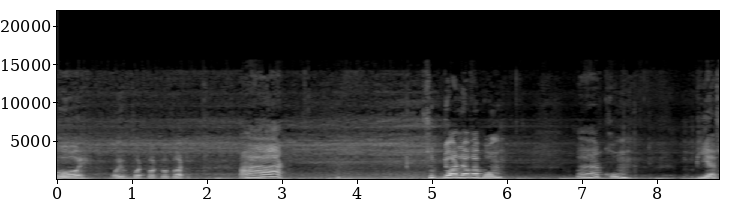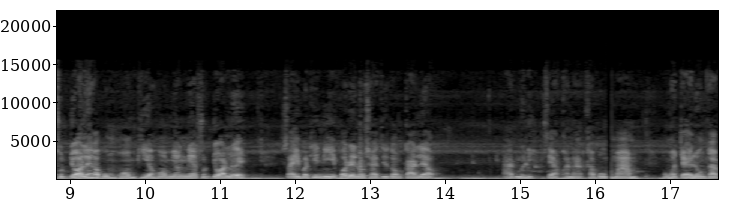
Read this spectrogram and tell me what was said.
อ้ย โอ้ยปวดปวดปวดปวดปาด สุดยอดแล้วครับผมปาดขมเพียสุดยอดเลยครับผม หอมเพียหอมยังเนี่ยสุดยอดเลย ใส่บัที่นี่พ่อได้รสชาติที่ต้องการแล้วอาร์ตมือนี่แสบขนาดครับผมมามผมหัวใจลงครับ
